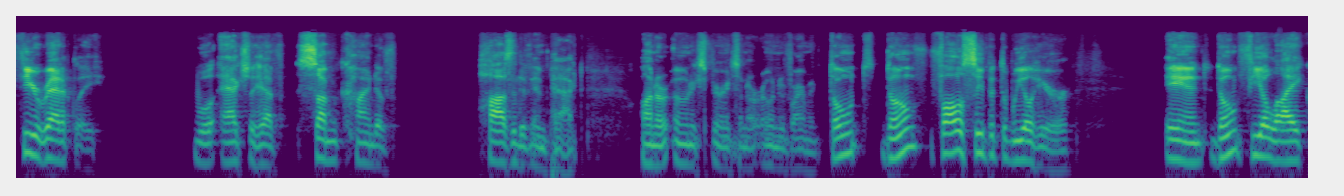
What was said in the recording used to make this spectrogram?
theoretically will actually have some kind of positive impact on our own experience and our own environment. Don't don't fall asleep at the wheel here and don't feel like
